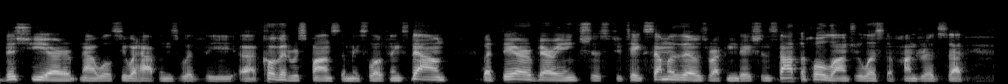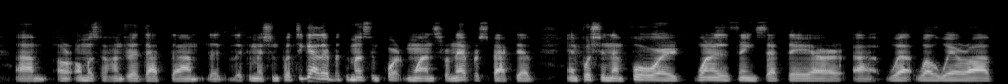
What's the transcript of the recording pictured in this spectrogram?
this year. Now we'll see what happens with the uh, COVID response that may slow things down, but they're very anxious to take some of those recommendations, not the whole laundry list of hundreds that um, or almost 100 that um, the, the, commission put together, but the most important ones from their perspective and pushing them forward. One of the things that they are uh, well, well, aware of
